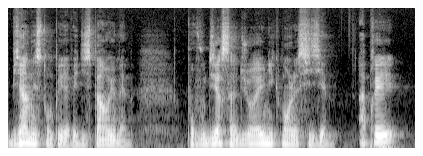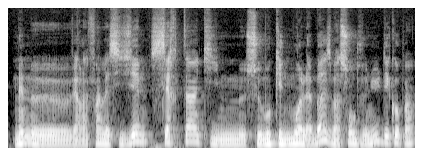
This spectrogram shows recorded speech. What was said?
Bien estompé, avait disparu même. Pour vous dire, ça a duré uniquement la sixième. Après, même euh, vers la fin de la sixième, certains qui me, se moquaient de moi à la base bah, sont devenus des copains.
